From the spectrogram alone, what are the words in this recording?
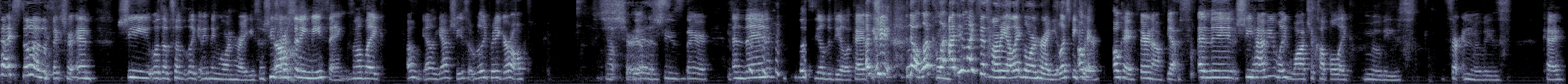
I still have the picture. And she was obsessed with like anything Lauren Jauregui. So she started Oh. sending me things. And I was like, oh, yeah, yeah, she's a really pretty girl. Yep, Sure yeah, is. She's there. And then let's seal the deal, okay? Okay. She, No, let, let- hmm. I didn't like Fifth Harmony. I like Lauren Jauregui. Let's be clear. okay, fair enough. Yes. And then she had me like watch a couple like movies, certain movies. Okay.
